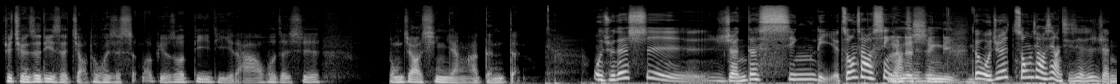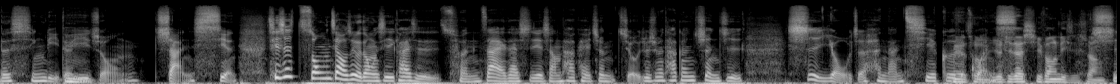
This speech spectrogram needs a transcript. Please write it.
去诠释历史的角度会是什么？比如说地理啦，或者是宗教信仰啊等等。我觉得是人的心理，宗教信人仰的心理，对，我觉得宗教信仰其实也是人的心理的一种展现。其实宗教这个东西开始存在在世界上，它可以这么久，就是因为它跟政治是有着很难切割的关系。尤其在西方历史上，是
